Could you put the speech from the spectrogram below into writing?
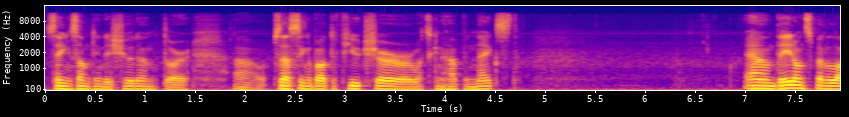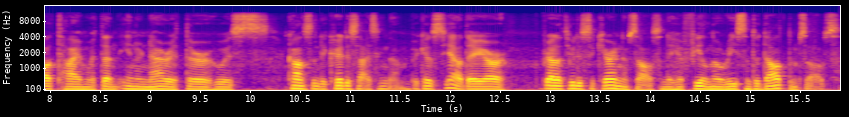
saying something they shouldn't or uh, obsessing about the future or what's going to happen next and they don't spend a lot of time with an inner narrator who is constantly criticizing them because yeah they are relatively secure in themselves and they feel no reason to doubt themselves.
